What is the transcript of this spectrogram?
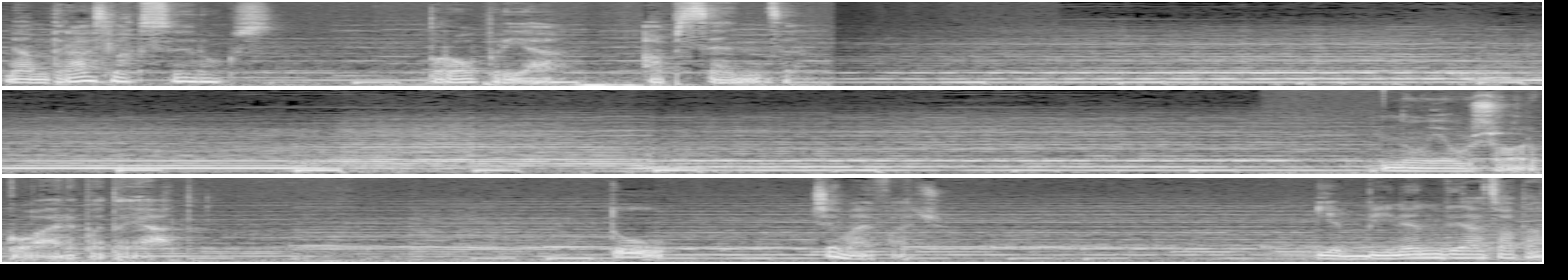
mi-am tras la Xerox propria absență. Ușor cu o aripă tăiată. Tu ce mai faci? E bine în viața ta?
